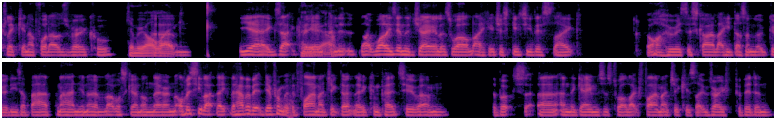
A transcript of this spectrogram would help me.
clicking. I thought that was very cool. Can we all like Um, yeah, exactly. And, and it, like while he's in the jail as well, like it just gives you this like, oh, who is this guy? Like he doesn't look good. He's a bad man. You know, like what's going on there? And obviously, like they, they have a bit different with fire magic, don't they, compared to um the books uh, and the games as well. Like fire magic is like very forbidden,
